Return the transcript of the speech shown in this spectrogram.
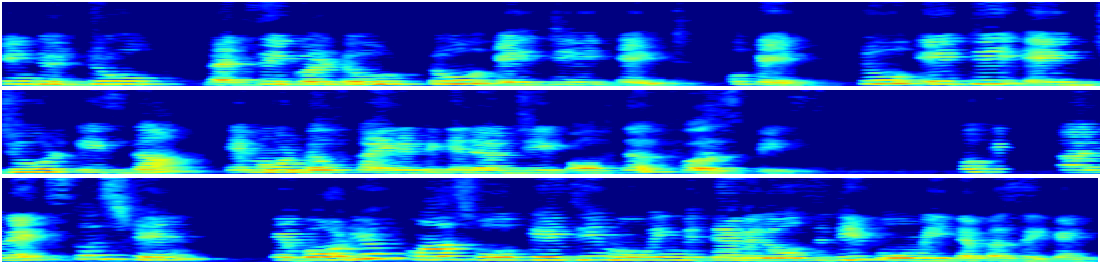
into 2, that's equal to 288. Okay, 288 joule is the amount of kinetic energy of the first piece. Okay. Uh, next question. A body of mass 4 kg moving with a velocity 4 meter per second.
